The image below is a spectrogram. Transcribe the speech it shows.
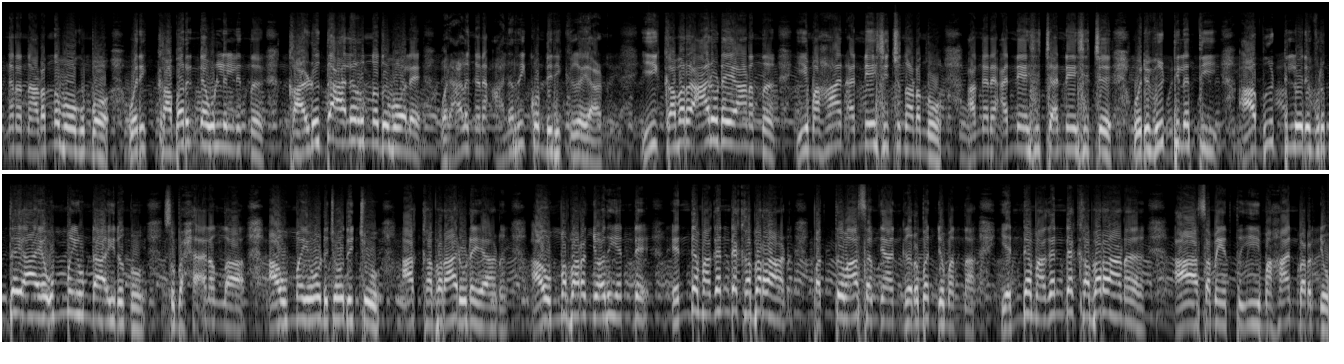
ഇങ്ങനെ നടന്നു പോകുമ്പോൾ ഒരു കബറിന്റെ ഉള്ളിൽ നിന്ന് കഴുത അലറുന്നത് പോലെ ഒരാൾ ഇങ്ങനെ അലറിക്കൊണ്ടിരിക്കുകയാണ്. ഈ കബർ ആരുടെയാണെന്ന് ഈ മഹാൻ അന്വേഷിച്ചു നടന്നു. അങ്ങനെ അന്വേഷിച്ച് അന്വേഷിച്ച് ഒരു വീട്ടിലെത്തി. ആ വീട്ടിൽ ഒരു വൃദ്ധയായ ഉമ്മയുണ്ടായിരുന്നു. സുബഹാനല്ല ആ ഉമ്മയോട് ചോദിച്ചു ആ കബർ ആരുടെയാണ്? ആ ഉമ്മ പറഞ്ഞു അത് എന്റെ എന്റെ മകന്റെ കബറാണ് പത്ത് മാസം ഞാൻ ഗർഭം ചുമന്ന എന്റെ മകന്റെ ഖബറാണ്. ആ സമയത്ത് ഈ മഹാൻ പറഞ്ഞു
